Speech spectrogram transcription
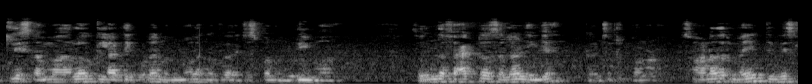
அட்லீஸ்ட் நம்ம அளவுக்கு இல்லாட்டி கூட நம்மளால் அங்கே போய் அட்ஜஸ்ட் பண்ண முடியுமா? ஸோ இந்த ஃபேக்டர்ஸ் எல்லாம் நீங்கள் கன்சிடர் பண்ணணும். So another main thing is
